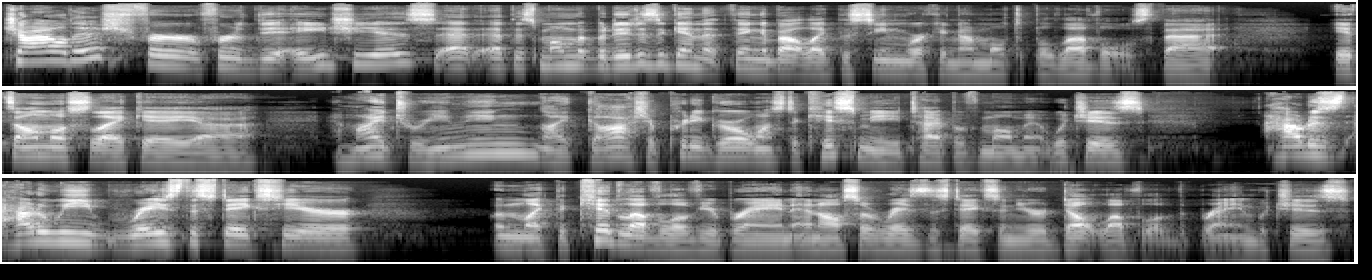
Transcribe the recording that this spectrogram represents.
childish for for the age he is at, at this moment. But it is again that thing about like the scene working on multiple levels that it's almost like a uh, "Am I dreaming?" Like, gosh, a pretty girl wants to kiss me type of moment, which is how does how do we raise the stakes here in like the kid level of your brain and also raise the stakes in your adult level of the brain which is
